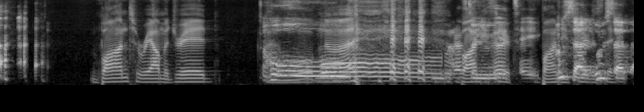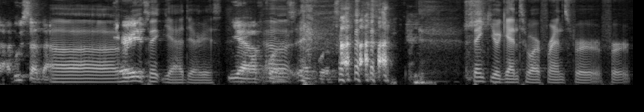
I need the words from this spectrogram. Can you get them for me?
Bond to Real Madrid. Oh, no. that's Bond a is here. take. Bond who is here said to who said that? Who said that? Uh, who do you Darius? think? Yeah, Darius. yeah, of course, uh, of course. Thank you again to our friends for for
